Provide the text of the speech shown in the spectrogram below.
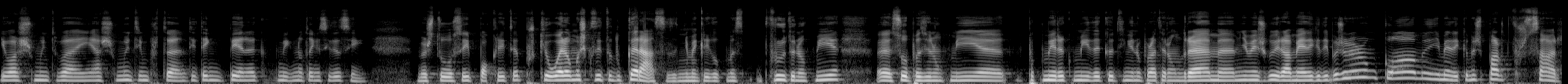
eu acho muito bem, acho muito importante e tenho pena que comigo não tenha sido assim mas estou a ser hipócrita porque eu era uma esquisita do caraças. A minha mãe queria que eu comesse fruta, eu não comia, uh, sopas eu não comia, para comer a comida que eu tinha no prato era um drama. A minha mãe chegou a ir à médica tipo, eu não como, e a médica, mas pare de forçar.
